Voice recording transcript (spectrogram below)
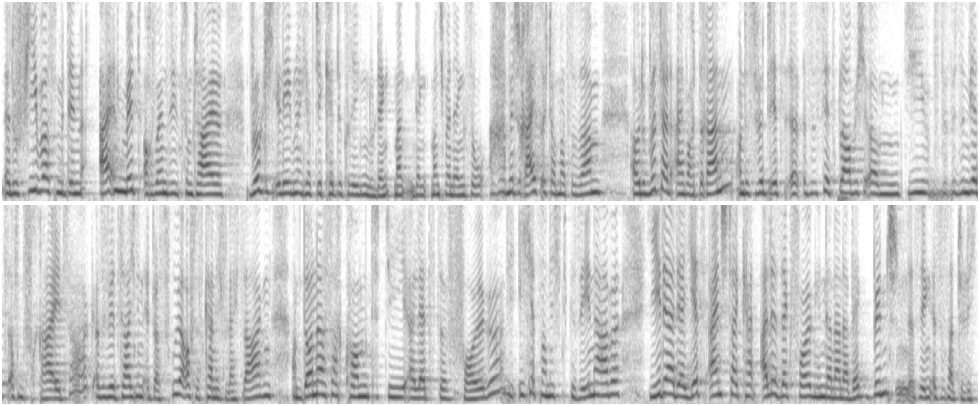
Äh, du fieberst mit den allen mit, auch wenn sie zum Teil wirklich ihr Leben nicht auf die Kette kriegen. Du denkst man, denk, manchmal denkst so, ah, Mensch, reißt euch doch mal zusammen. Aber du bist halt einfach dran und es wird jetzt, äh, es ist jetzt, glaube ich, ähm, die, wir sind jetzt auf dem Freitag. Also wir zeichnen etwas früher auf, das kann ich vielleicht sagen. Am Donnerstag kommt die äh, letzte Folge, die ich jetzt noch nicht gesehen habe. Jeder, der jetzt einsteigt, kann alle sechs Folgen hintereinander wegbinschen. Deswegen ist es natürlich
